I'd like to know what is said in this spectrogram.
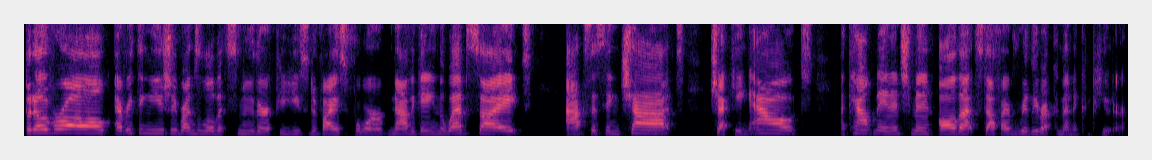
But overall, everything usually runs a little bit smoother if you use a device for navigating the website, accessing chat, checking out, account management, all that stuff. I really recommend a computer.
